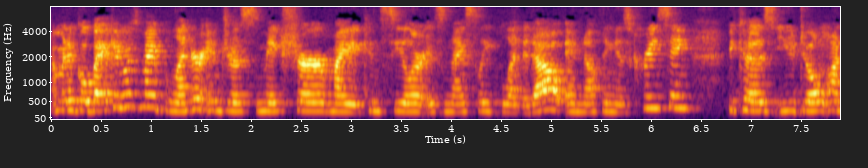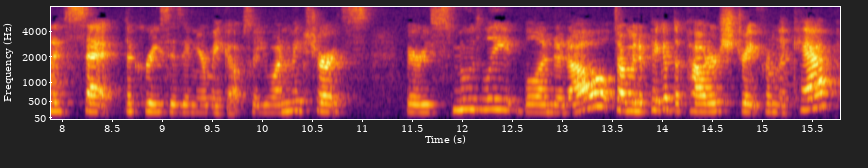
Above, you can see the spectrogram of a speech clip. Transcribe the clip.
I'm going to go back in with my blender and just make sure my concealer is nicely blended out and nothing is creasing because you don't want to set the creases in your makeup. So you want to make sure it's very smoothly blended out. So I'm going to pick up the powder straight from the cap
